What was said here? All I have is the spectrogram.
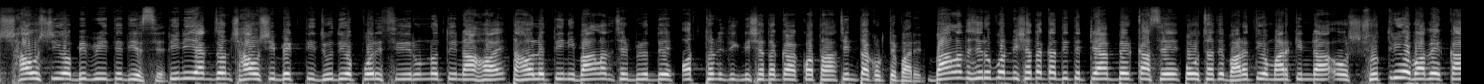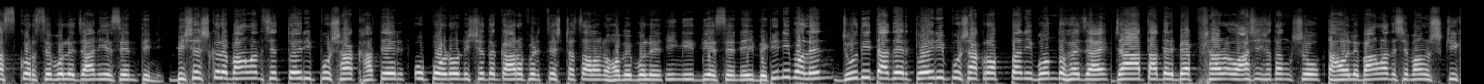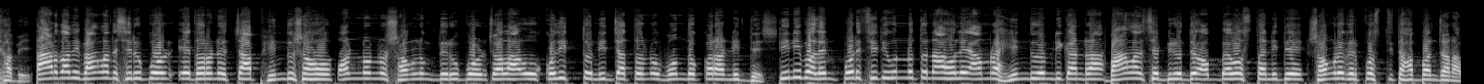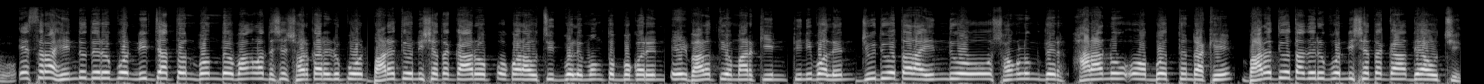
ও বিবৃতি দিয়েছে। তিনি একজন সাহসী ব্যক্তি, যদিও পরিস্থিতির উন্নতি না হয়, তাহলে তিনি বাংলাদেশের বিরুদ্ধে অর্থনৈতিক নিষেধাজ্ঞা কথা চিন্তা করতে পারেন। বাংলাদেশের উপর নিষেধাজ্ঞা দিতে ট্রাম্পের কাছে পৌঁছাতে ভারতীয় মার্কিনরা ও সক্রিয়ভাবে কাজ করছে বলে জানিয়েছেন তিনি। বিশেষ করে বাংলাদেশের তৈরি পোশাক হাতের উপরও নিষেধাজ্ঞা আরোপের চেষ্টা চালানো হবে বলে ইঙ্গিত দিয়েছেন এই ব্যক্তি। তিনি বলেন, যদি তাদের তৈরি পোশাক রপ্তানি বন্ধ হয়ে যায়, যা তাদের ব্যবসার ও আশি শতাংশ, তাহলে বাংলাদেশে মানুষ কি খাবে? তার দাবি, বাংলাদেশের উপর এ ধরনের চাপ হিন্দু সহ অন্যান্য সংলগ্নদের উপর চলা ও কদিত্ব নির্যাতন ও বন্ধ করার নির্দেশ। তিনি বলেন, পরিস্থিতি উন্নত না হলে আমরা হিন্দু আমেরিকানরা বাংলাদেশের বিরুদ্ধে অব্যবস্থা ব্যবস্থা নিতে সংগ্রহের প্রস্তুত আহ্বান জানাব। এছাড়া হিন্দুদের উপর নির্যাতন বন্ধ বাংলাদেশের সরকারের উপর ভারতীয় নিষেধাজ্ঞা আরোপ করা উচিত বলে মন্তব্য করেন এই ভারতীয় মার্কিন। তিনি বলেন, যদিও তারা হিন্দু ও সংলগ্নদের হারানো ও অভ্যর্থন রাখে, ভারতীয় তাদের উপর নিষেধাজ্ঞা দেওয়া উচিত।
